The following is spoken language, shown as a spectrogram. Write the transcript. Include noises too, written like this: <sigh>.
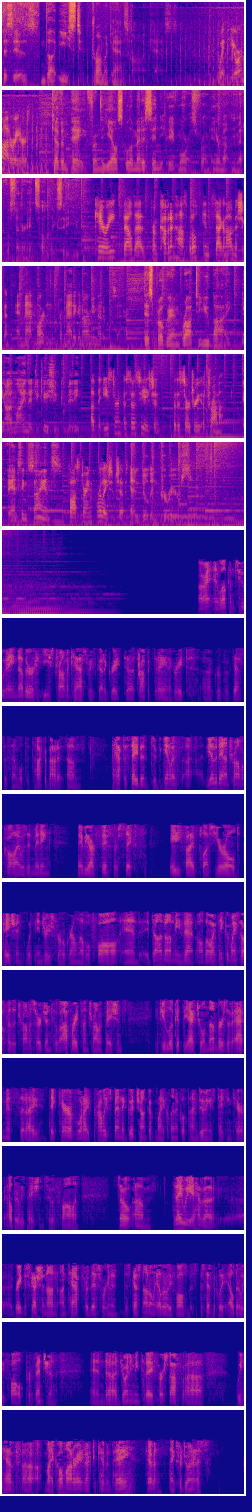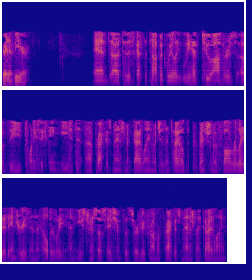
This is The East TraumaCast. TraumaCast. with your moderators, Kevin Pei from the Yale School of Medicine. Dave Morris from Intermountain Medical Center in Salt Lake City, Utah. Carrie Valdez from Covenant Hospital in Saginaw, Michigan. and Matt Martin from Madigan Army Medical Center, This program brought to you by the Online Education Committee, of the Eastern Association for the Surgery of Trauma, Advancing Science. fostering relationships. And building careers. All right, and welcome to another East TraumaCast. We've got a great uh, topic today and a great uh, group of guests assembled to talk about it. Um, I have to say, to, to begin with, uh, the other day on Trauma Call, I was admitting maybe our fifth or sixth 85 plus year old patient with injuries from a ground level fall, and it dawned on me that although I think of myself as a trauma surgeon who operates on trauma patients, if you look at the actual numbers of admits that I take care of, what I probably spend a good chunk of my clinical time doing is taking care of elderly patients who have fallen. So um, today we have a, a great discussion on, on tap for this. We're going to discuss not only elderly falls, but specifically elderly fall prevention. And uh, joining me today, first off, uh, we have uh, my co-moderator, Dr. Kevin Pei. Kevin, thanks for joining us. Great to be here. And uh, to discuss the topic, we, we have two authors of the 2016 East uh, Practice Management Guideline, which is entitled Prevention of Fall-Related Injuries in the Elderly, an Eastern Association for the Surgery Trauma Practice Management Guideline.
